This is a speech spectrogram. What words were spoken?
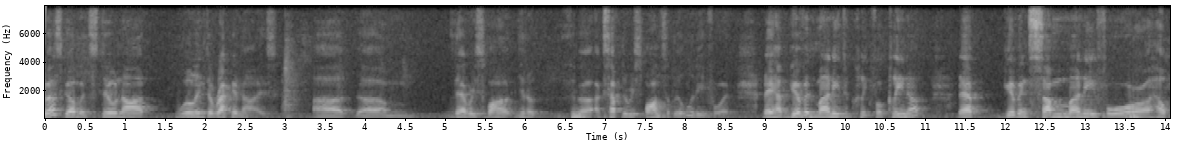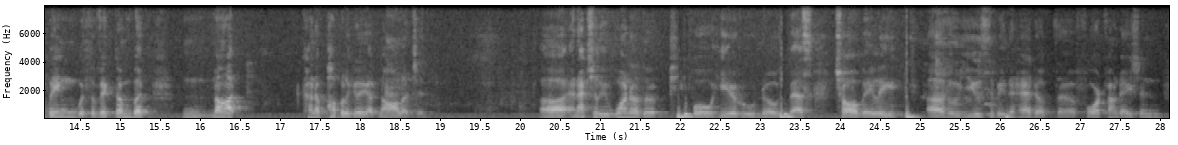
US government's still not willing to recognize uh, um, their response, you know, to accept the responsibility for it. They have given money to for cleanup. They have given some money for helping with the victim, but not kind of publicly acknowledge it. Uh, and actually, one of the people here who know the best, Charles Bailey, uh, who used to be the head of the Ford Foundation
